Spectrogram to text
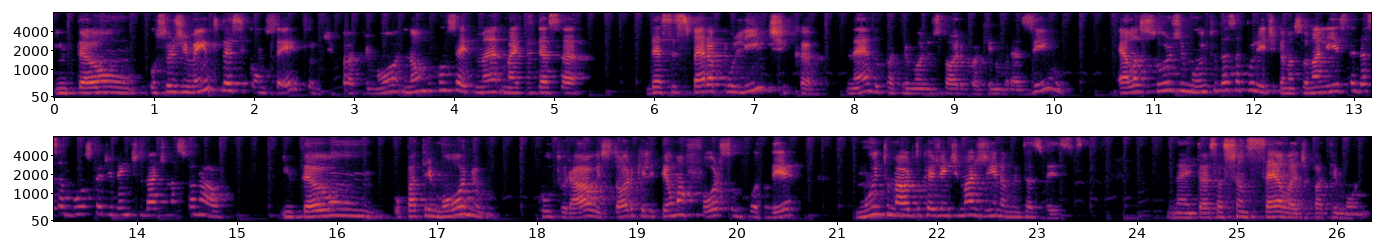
Então, o surgimento desse conceito de patrimônio, não do conceito, né, mas dessa, dessa esfera política né, do patrimônio histórico aqui no Brasil, ela surge muito dessa política nacionalista e dessa busca de identidade nacional. Então, o patrimônio cultural, histórico, ele tem uma força, um poder muito maior do que a gente imagina muitas vezes. Né? Então, essa chancela de patrimônio.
